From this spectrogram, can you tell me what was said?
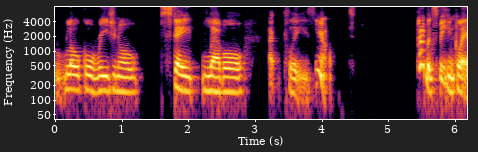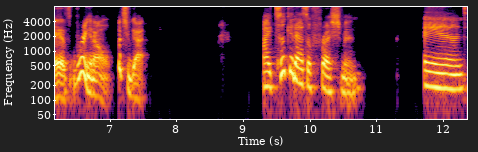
local, regional, state level. Uh, please, you know, public speaking class, bring it on. What you got? I took it as a freshman, and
